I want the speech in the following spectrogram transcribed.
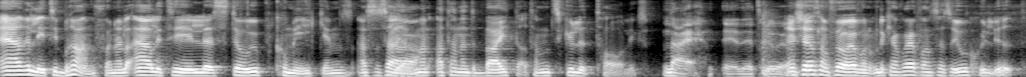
ärlig till branschen, eller ärlig till stå upp komiken Alltså så här, Ja. man, att han inte bajtar, att han inte skulle ta liksom. Nej, det, det tror jag Den inte. känslan får jag av honom. Det kanske är för att han ser så oskyldig ut.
